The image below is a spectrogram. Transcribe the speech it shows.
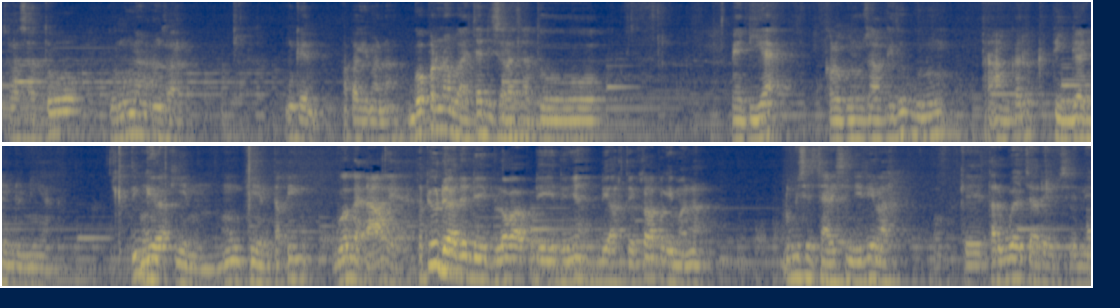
salah satu gunung yang angker mungkin apa gimana gue pernah baca di salah satu media kalau gunung salak itu gunung terangker ketiga di dunia Ketiga? mungkin mungkin tapi gua nggak tahu ya Tapi udah ada di blog di ininya di artikel apa gimana? lu bisa cari sendiri lah Oke, ntar gue cari di sini.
